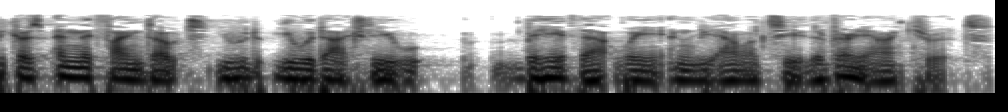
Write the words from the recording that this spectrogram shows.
Because, and they find out you would, you would actually behave that way in reality. They're very accurate.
